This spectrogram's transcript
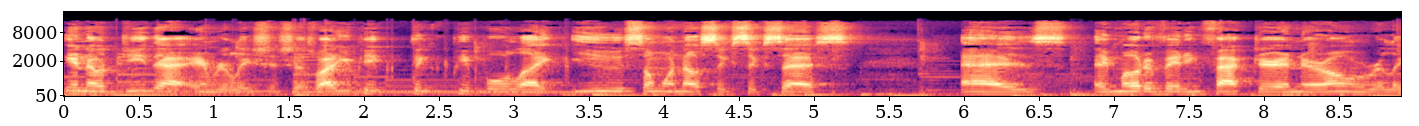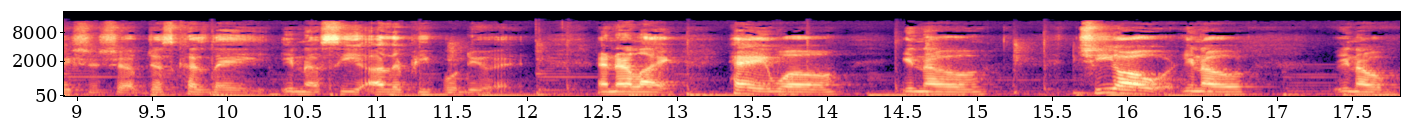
you know, do that in relationships? Why do you pe- think people like use someone else's success as a motivating factor in their own relationship just because they, you know, see other people do it? And they're like, hey, well, you know, Chio, you know, you know,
